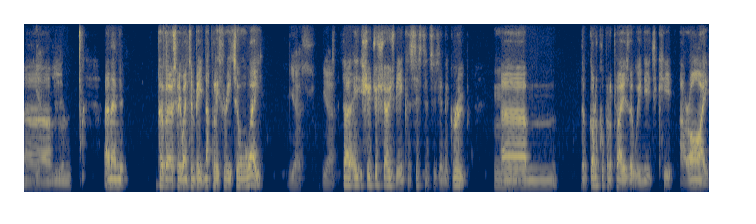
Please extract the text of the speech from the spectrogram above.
Um, yeah. And then perversely went and beat Napoli 3 2 away. Yes. Yeah. So it should just shows the inconsistencies in the group. Mm. Um, they've got a couple of players that we need to keep our eye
